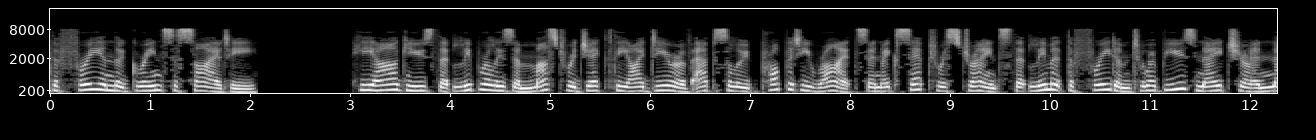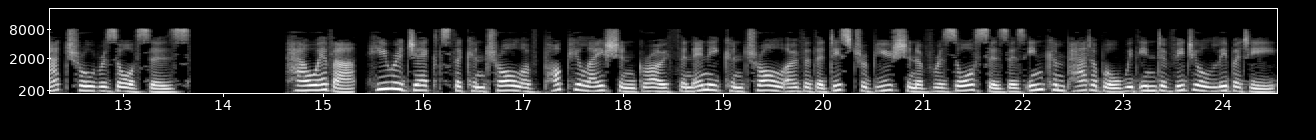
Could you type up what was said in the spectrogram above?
The Free and the Green Society. He argues that liberalism must reject the idea of absolute property rights and accept restraints that limit the freedom to abuse nature and natural resources. However, he rejects the control of population growth and any control over the distribution of resources as incompatible with individual liberty,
